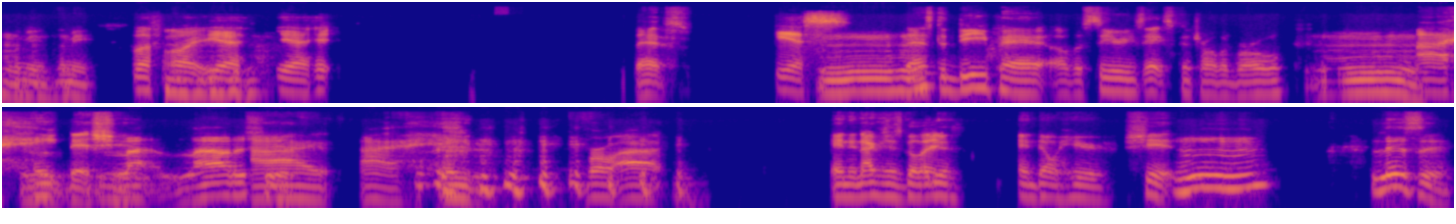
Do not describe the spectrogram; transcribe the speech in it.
let me let me. Left, right, yeah, yeah, hit, That's yes. Mhm. That's the D pad of a Series X controller, bro. Mhm. I hate that shit. Lou- loud as shit. I I hate it, bro. I and then I can just go like this and don't hear shit. hmm Listen,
